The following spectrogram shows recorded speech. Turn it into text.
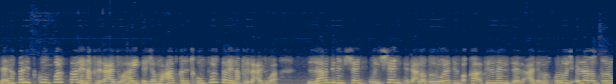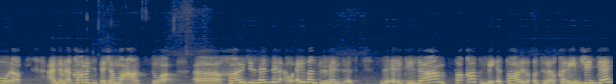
لانها قد تكون فرصة لنقل العدوى، هاي التجمعات قد تكون فرصة لنقل العدوى. لازم نشد ونشدد على ضرورة البقاء في المنزل، عدم الخروج إلا للضرورة، عدم إقامة التجمعات سواء آه، خارج المنزل أو أيضا في المنزل. الالتزام فقط بإطار الأسرة القريب جدا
